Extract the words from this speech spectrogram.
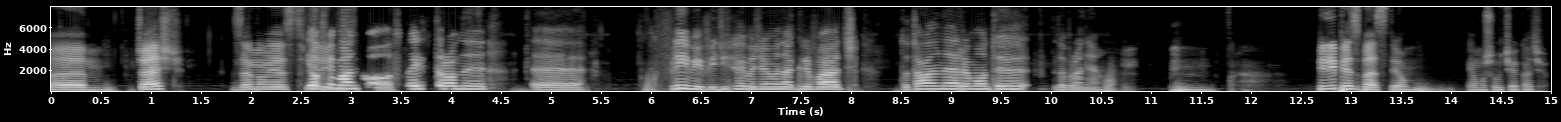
Em, cześć. Ze mną jest Jo, Filip. siemanko, z tej strony e, Fliwif i dzisiaj będziemy nagrywać totalne remonty. Dobra, nie. Filip jest bestią. Ja muszę uciekać.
